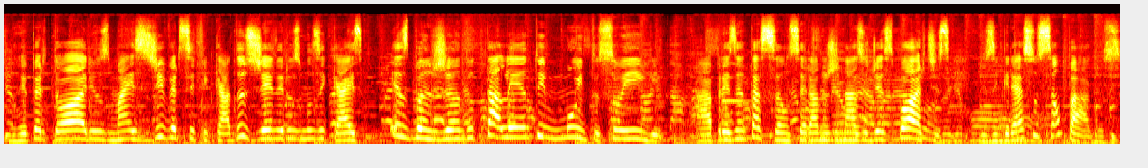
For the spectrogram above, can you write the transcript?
No repertório, os mais diversificados gêneros musicais, esbanjando talento e muito swing. A apresentação será no ginásio de esportes e os ingressos são pagos.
